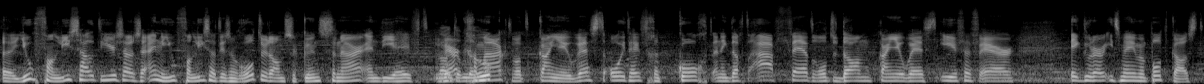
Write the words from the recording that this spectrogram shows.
eh, Joep van Lieshout hier zou zijn. En Joep van Lieshout is een Rotterdamse kunstenaar en die heeft werk gemaakt wat Kanye West ooit heeft gekocht. En ik dacht, ah, vet, Rotterdam, Kanye West, IFFR. Ik doe daar iets mee in mijn podcast.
